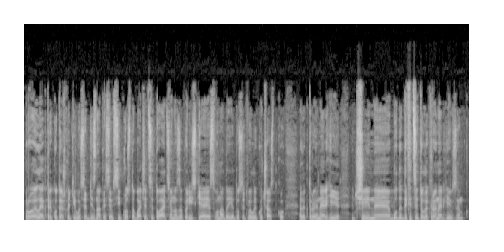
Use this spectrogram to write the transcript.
Про електрику теж хотілося б дізнатися. Всі просто бачать ситуацію на Запорізькій АЕС. Вона дає досить велику частку електроенергії. Чи не буде дефіциту електроенергії взимку?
